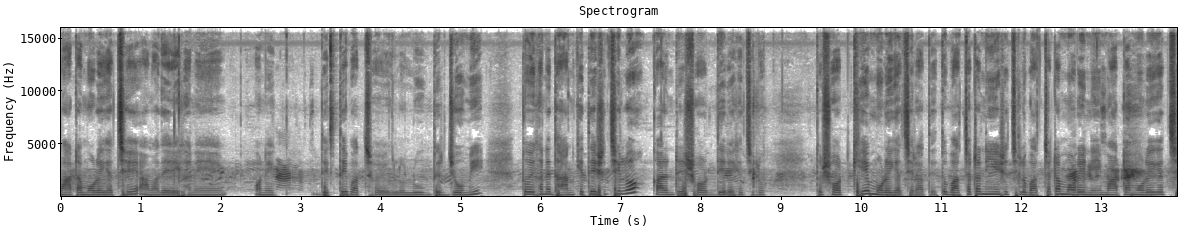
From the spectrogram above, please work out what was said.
মাটা মরে গেছে, আমাদের এখানে অনেক দেখতেই পাচ্ছ এগুলো লোকদের জমি। তো এখানে ধান খেতে এসেছিল কারেন্টের শর্ট দিয়ে রেখেছিল। তো শর্ট খেয়ে মরে গেছে রাতে। তো বাচ্চাটা নিয়ে এসেছিল বাচ্চাটা মরে নেই মাটা মরে গেছে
